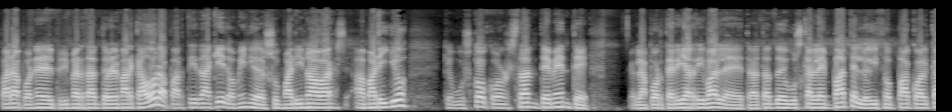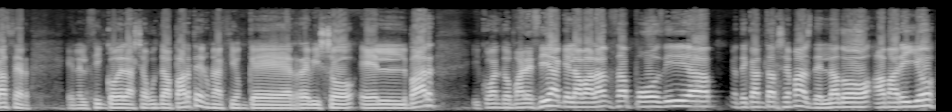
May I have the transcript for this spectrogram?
para poner el primer tanto en el marcador. A partir de aquí, dominio del submarino amarillo, que buscó constantemente en la portería rival eh, tratando de buscar el empate. Lo hizo Paco Alcácer en el 5 de la segunda parte, en una acción que revisó el VAR. Y cuando parecía que la balanza podía decantarse más del lado amarillo,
